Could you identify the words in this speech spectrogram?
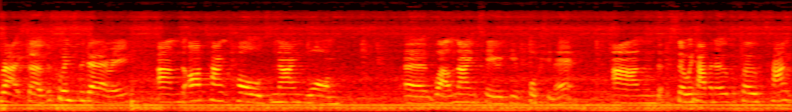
Right, so just into the dairy and our tank holds 9.1, um, well 9.2 if you're pushing it. And so we have an overflow tank.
